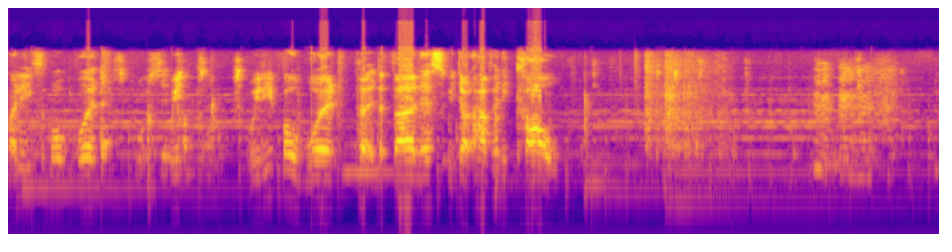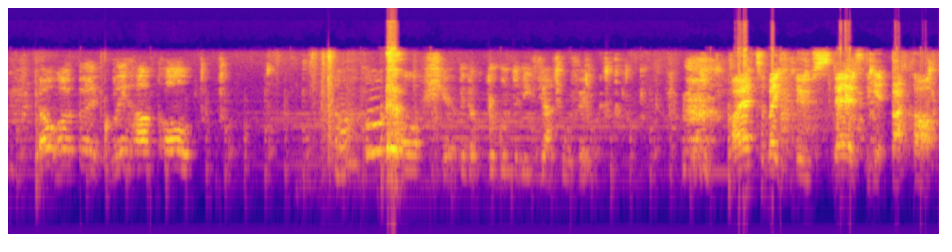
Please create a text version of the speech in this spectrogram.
I need some more wood. Explicit We- content. We need more wood. Put in the furnace. We don't have any coal. Oh, uh, we have coal. oh shit, we dug underneath the actual thing. I had to make new stairs to get back up.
